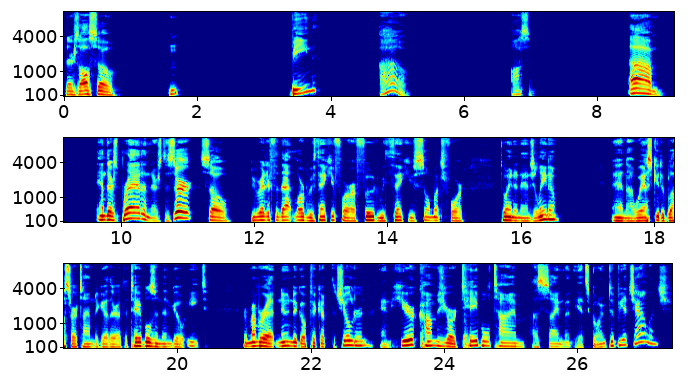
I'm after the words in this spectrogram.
There's also hmm? bean. Oh, awesome. Um, and there's bread and there's dessert. So be ready for that. Lord, we thank you for our food. We thank you so much for Dwayne and Angelina. And uh, we ask you to bless our time together at the tables and then go eat. Remember at noon to go pick up the children. And here comes your table time assignment. It's going to be a challenge.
